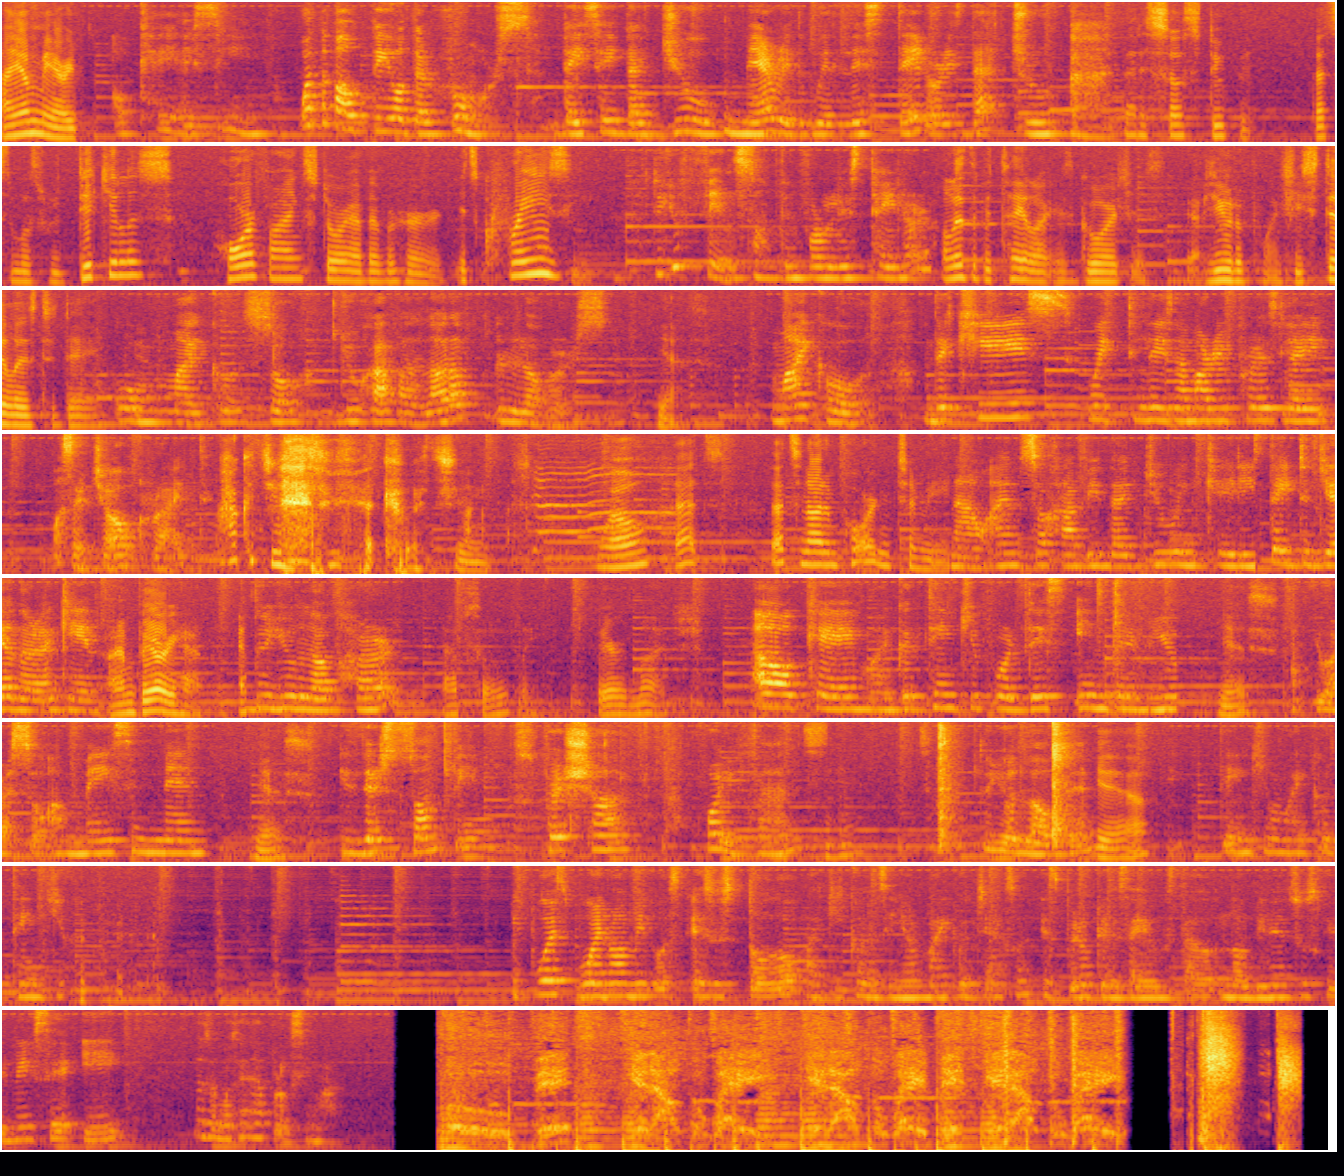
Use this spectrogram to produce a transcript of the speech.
I am married. Okay, I see. What about the other rumors? They say that you married with Liz Taylor. Is that true? Ah, that is so stupid. That's the most ridiculous, horrifying story I've ever heard. It's crazy. Do you feel something for Liz Taylor? Elizabeth Taylor is gorgeous, beautiful, and she still is today. Oh Michael, so you have a lot of lovers. Yes. Michael, the kiss with Lisa Marie Presley was a joke, right? How could you ask me that question? Well, that's that's not important to me. Now I'm so happy that you and Kathy stay together again. I'm very happy. Do you love her? Absolutely. Very much. Okay, Michael, thank you for this interview. Yes. You are so amazing, man. Yes. Is there something special for your fans? Mm-hmm. Do you love them? Yeah. Thank you, Michael. Thank you. Pues bueno amigos, eso es todo aquí con el señor Michael Jackson. Espero que les haya gustado. No olviden suscribirse y nos vemos en la próxima. Bitch. Get out the way, get out the way, bitch.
